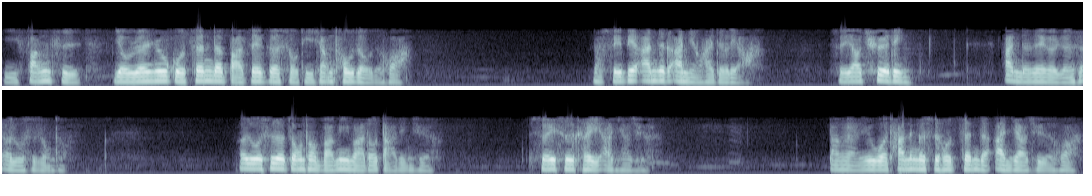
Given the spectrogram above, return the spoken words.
以防止有人如果真的把这个手提箱偷走的话，那随便按这个按钮还得了啊？所以要确定按的那个人是俄罗斯总统。俄罗斯的总统把密码都打进去了，随时可以按下去了。当然，如果他那个时候真的按下去的话，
